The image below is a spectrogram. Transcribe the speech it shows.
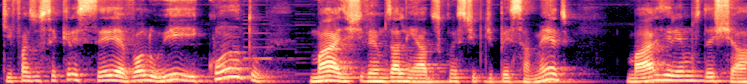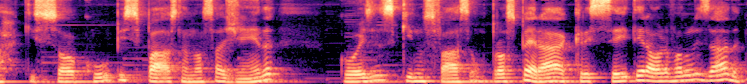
que faz você crescer, evoluir. E quanto mais estivermos alinhados com esse tipo de pensamento, mais iremos deixar que só ocupe espaço na nossa agenda coisas que nos façam prosperar, crescer e ter a hora valorizada.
